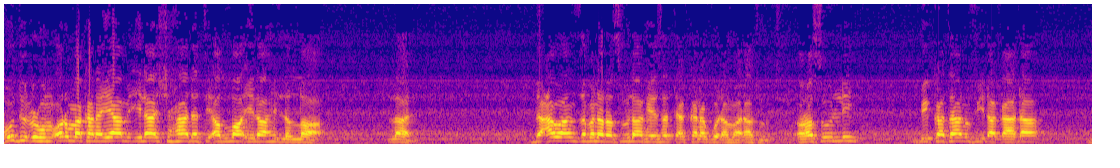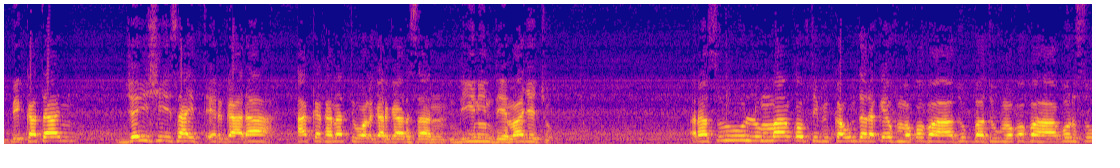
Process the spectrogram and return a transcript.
ادعهم أرمك نيام إلى شهادة الله إله إلا الله. لا دعوان زمن رسولا كيست أكنا قد أمارات رسولي bikkataan ufii dhaqaadha. Bikkataan jeeshii isaa itti ergaadha. Akka kanatti wal gargaarsaan diiniin deemaa jechu rasuulummaan qofti bikka hunda dhaqee ufuma qofa haa dubbatu ufuma qofa haa gorsu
